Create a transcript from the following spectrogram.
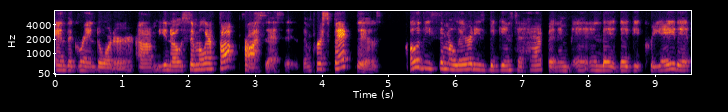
and the granddaughter. Um, you know, similar thought processes and perspectives all of these similarities begin to happen and, and they, they get created.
